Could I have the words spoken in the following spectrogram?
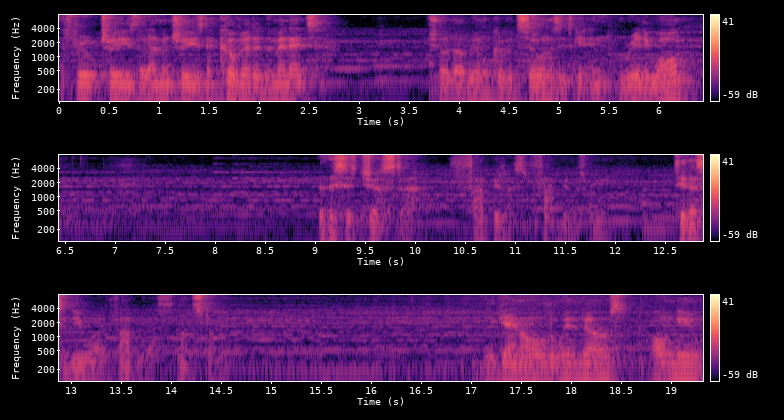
the fruit trees, the lemon trees, they're covered at the minute. I'm sure they'll be uncovered soon as it's getting really warm. But this is just a fabulous, fabulous room. See, that's a new word, fabulous, not stunning. And again, all the windows, all new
